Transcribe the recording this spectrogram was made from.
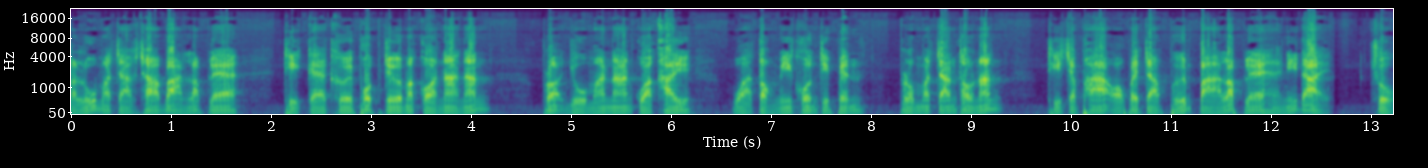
ก็รู้มาจากชาวบ้านรับแลที่แกเคยพบเจอมาก่อนหน้านั้น เพราะอยู่มานานกว่าใครว่าต้องมีคนที่เป็น พรหมจรรย์เท่านั้น ที่จะพาออกไปจากผืนป่ารับแลแห่งนี้ได้ โชค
